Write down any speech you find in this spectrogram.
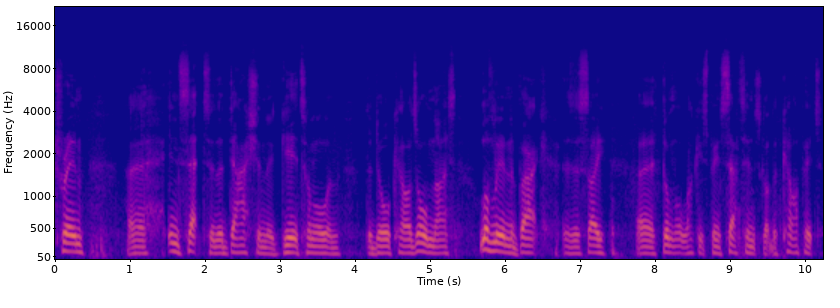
trim, uh, inset to the dash and the gear tunnel and the door cards, all nice. Lovely in the back, as I say, uh, doesn't look like it's been sat in. It's got the carpet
